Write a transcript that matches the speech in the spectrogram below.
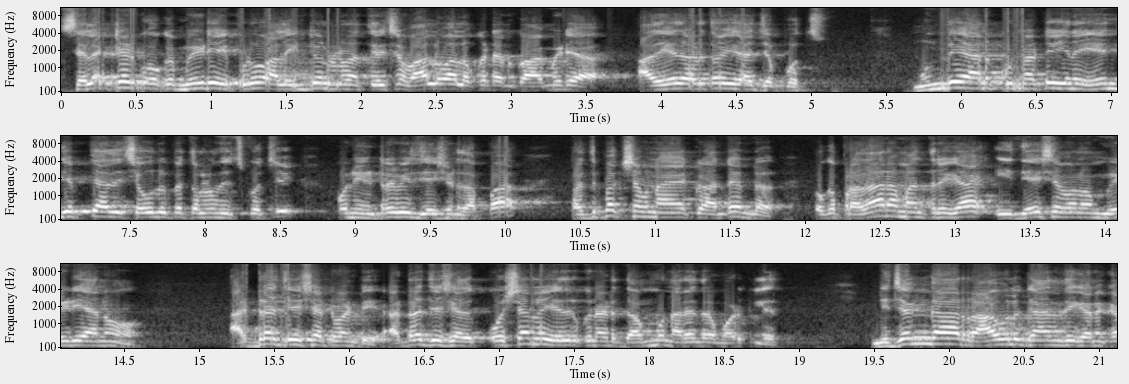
సెలెక్టెడ్ ఒక మీడియా ఇప్పుడు వాళ్ళ ఇంట్లో ఉన్న తెలిసిన వాళ్ళు వాళ్ళు ఒకటి అనుకో ఆ మీడియా అది ఏది ఇది అది చెప్పొచ్చు. ముందే అనుకున్నట్టు ఈయన ఏం చెప్తే అది చెవులు పెత్తలను తీసుకొచ్చి కొన్ని ఇంటర్వ్యూలు చేసిండు తప్ప ప్రతిపక్ష నాయకుడు అంటే ఒక ప్రధానమంత్రిగా ఈ దేశంలో మీడియాను అడ్రస్ చేసేటువంటి అడ్రస్ చేసే క్వశ్చన్లో ఎదుర్కొనే దమ్ము నరేంద్ర మోడీకి లేదు. నిజంగా రాహుల్ గాంధీ కనుక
